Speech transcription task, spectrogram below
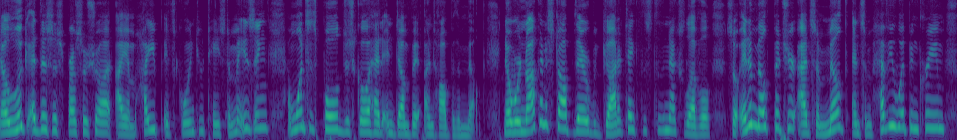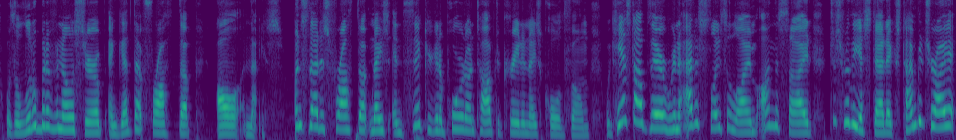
Now look at this espresso shot. I am hype. It's going to taste amazing. And once it's pulled, just go ahead and dump it on top of the milk. Now we're not gonna stop there. We got to take this to the next level. So in a milk pitcher, add some milk and some heavy whipping cream with a little bit of vanilla syrup and get that frothed up all nice. Once that is frothed up nice and thick, you're going to pour it on top to create a nice cold foam. We can't stop there. We're going to add a slice of lime on the side just for the aesthetics. Time to try it.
